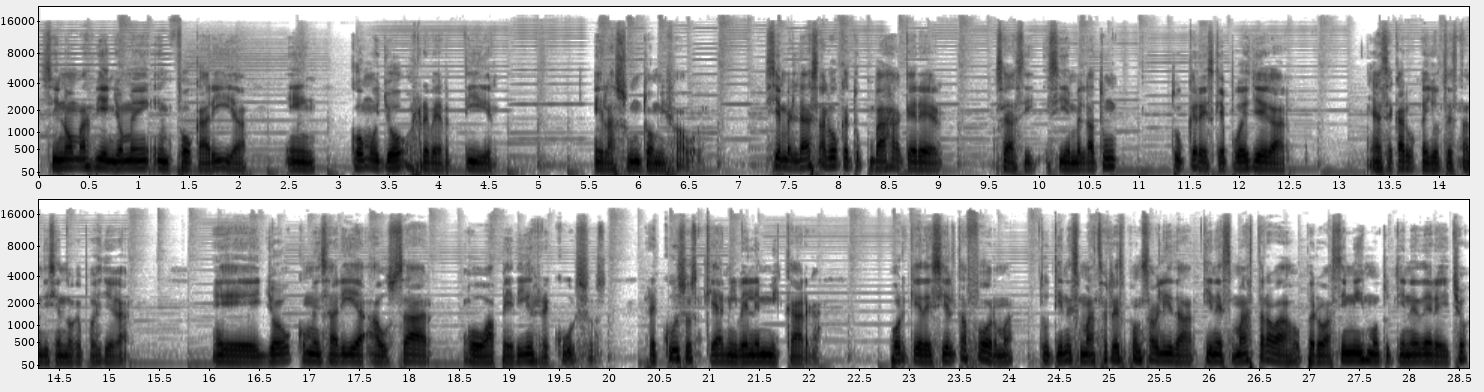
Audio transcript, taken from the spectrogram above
Sino más bien yo me enfocaría en cómo yo revertir el asunto a mi favor. Si en verdad es algo que tú vas a querer, o sea, si, si en verdad tú, tú crees que puedes llegar a ese cargo que ellos te están diciendo que puedes llegar, eh, yo comenzaría a usar o a pedir recursos. Recursos que anivelen mi carga. Porque de cierta forma tú tienes más responsabilidad, tienes más trabajo, pero asimismo tú tienes derecho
